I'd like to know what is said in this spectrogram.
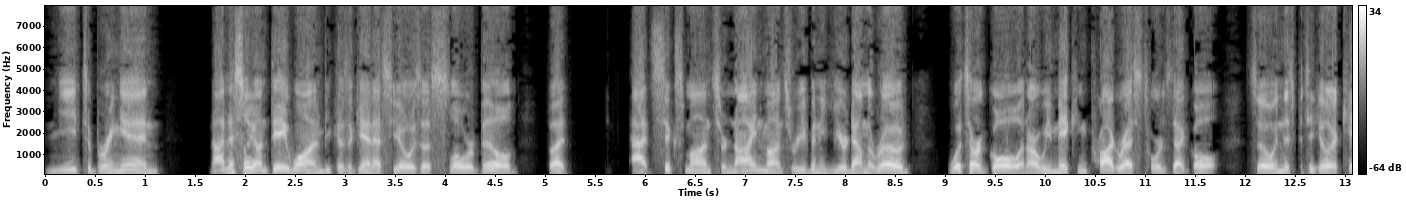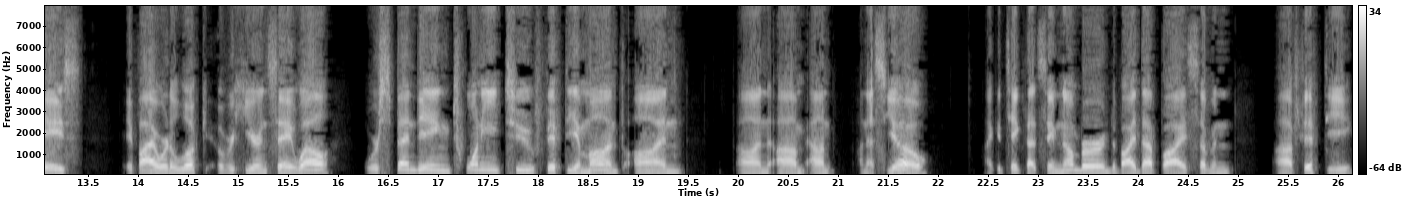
need to bring in, not necessarily on day one, because again, SEO is a slower build, but at six months or nine months or even a year down the road, what's our goal and are we making progress towards that goal? So in this particular case, if I were to look over here and say, well, we're spending 20 to 50 a month on on um, on on SEO, I could take that same number and divide that by 750, uh,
